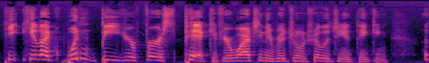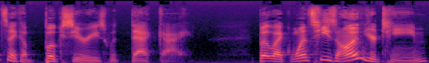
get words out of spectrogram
He he like wouldn't be your first pick if you're watching the original trilogy and thinking, "Let's make a book series with that guy." But like once he's on your team,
